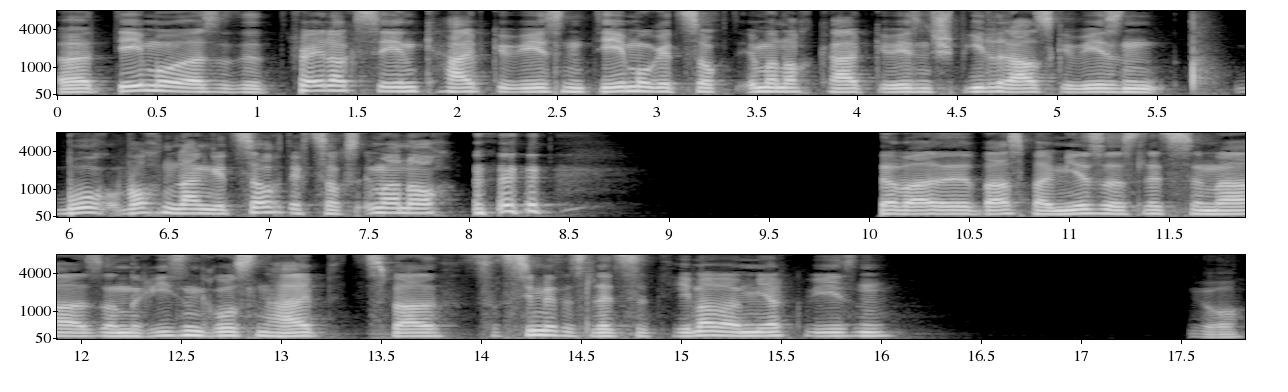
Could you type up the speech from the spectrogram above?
Äh, Demo, also der Trailer gesehen, Hype gewesen, Demo gezockt, immer noch Hype gewesen, Spiel raus gewesen, wo, wochenlang gezockt, ich zock's immer noch. da war war es bei mir so das letzte Mal so einen riesengroßen Hype. Das war so ziemlich das letzte Thema bei mir gewesen. Ja.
